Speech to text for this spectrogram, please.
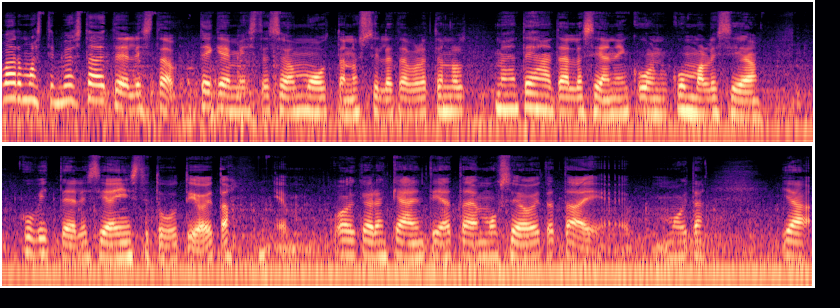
Varmasti myös taiteellista tekemistä se on muuttanut sillä tavalla, että on ollut, mehän tehdään tällaisia niin kuin kummallisia kuvitteellisia instituutioita, oikeudenkäyntiä tai museoita tai muita. Ja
